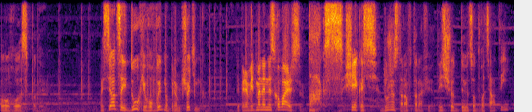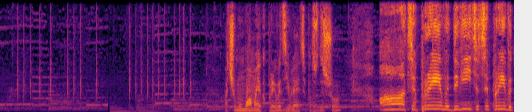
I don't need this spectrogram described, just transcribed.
О, господи. Ось оцей дух, його видно прям чотенько. Ти прям від мене не сховаєшся. Так, ще якась дуже стара фотографія. 1920 А чому мама як привид з'являється? Подожди, що? А, це привид! Дивіться, це привид!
